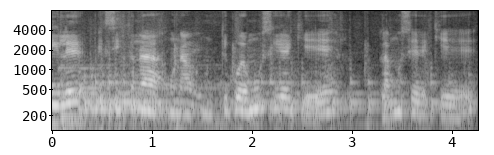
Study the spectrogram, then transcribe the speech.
Chile existe un tipo de música que es la música que,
